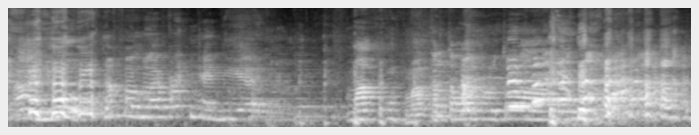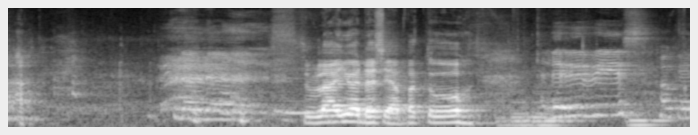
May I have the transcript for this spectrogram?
Ayo. Apa belakangnya dia? Mak, makan telan lu telan. udah udah Sebelah Ayu ada siapa tuh? ada Riris oke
